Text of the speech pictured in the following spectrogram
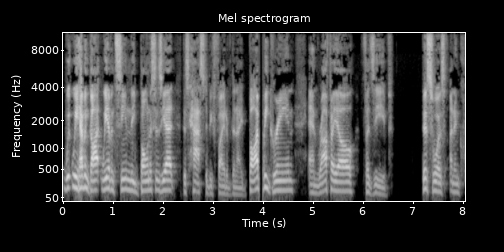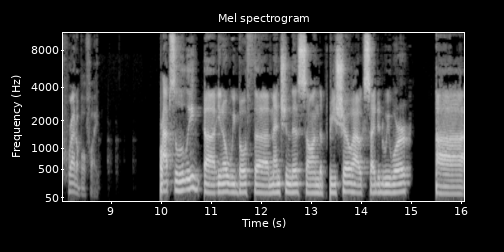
we, we, haven't got we haven't seen the bonuses yet. This has to be fight of the night. Bobby Green and Rafael Fiziev. This was an incredible fight. Absolutely. Uh, you know, we both uh, mentioned this on the pre-show how excited we were. Uh,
